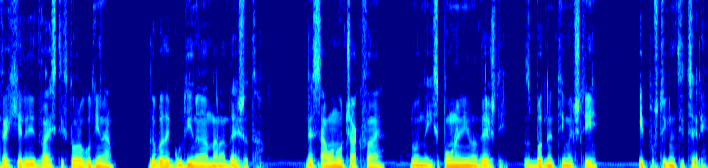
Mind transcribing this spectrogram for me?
2022 година, да бъде година на надеждата. Не само на очакване, но и на изпълнени надежди, сбъднати мечти и постигнати цели.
